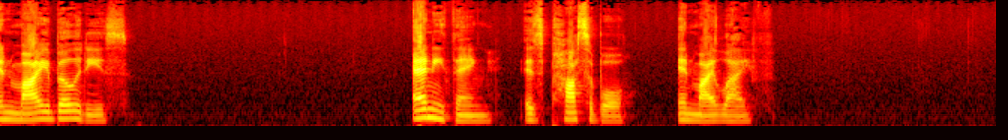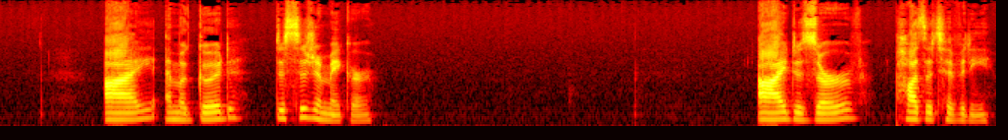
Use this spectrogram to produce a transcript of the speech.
in my abilities. Anything is possible in my life. I am a good decision maker. I deserve positivity.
